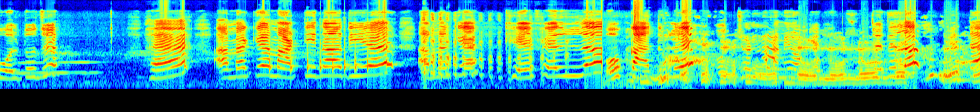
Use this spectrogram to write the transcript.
বলতো যে হ্যাঁ আমাকে মাটি না দিয়ে আমাকে খেয়ে ফেলল ও কাঁদবে ওর জন্য আমি ওকে. দিলাম এটা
